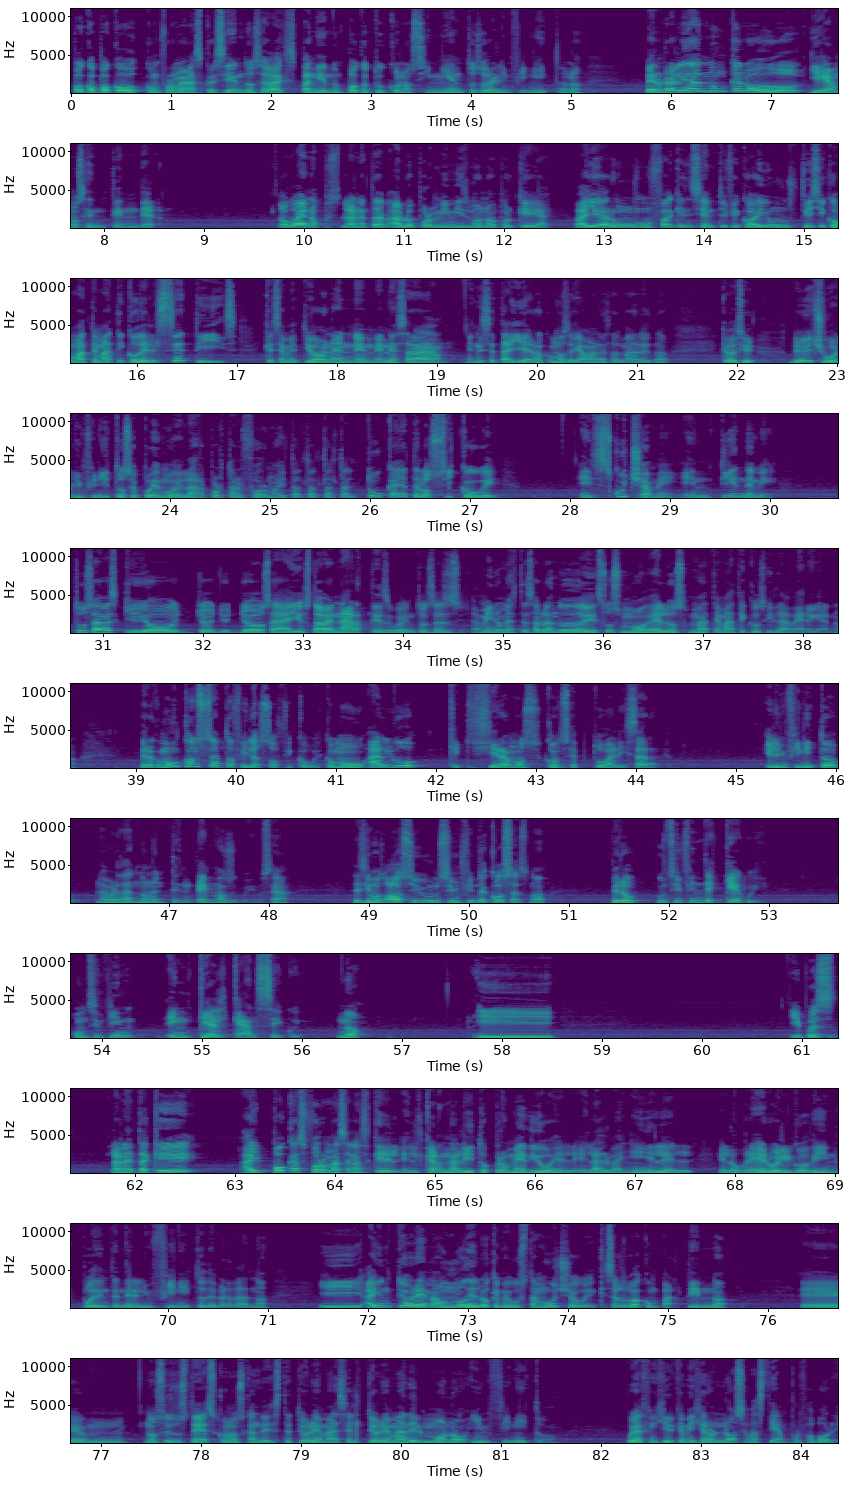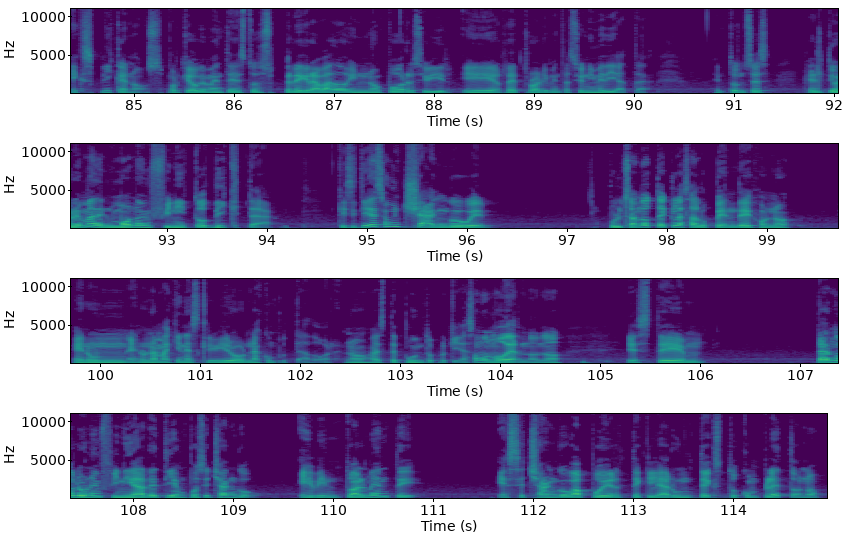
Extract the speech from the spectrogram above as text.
poco a poco, conforme vas creciendo, se va expandiendo un poco tu conocimiento sobre el infinito, ¿no? Pero en realidad nunca lo llegamos a entender. O bueno, pues la neta hablo por mí mismo, ¿no? Porque va a llegar un, fucking científico ahí, un físico matemático del CETIS que se metió en, en, esa, en ese taller o cómo se llaman esas madres, ¿no? Que va a decir, de hecho, el infinito se puede modelar por tal forma y tal, tal, tal, tal. Tú cállate los hocico, güey. Escúchame, entiéndeme. Tú sabes que yo, yo, yo, yo, o sea, yo estaba en artes, güey. Entonces, a mí no me estés hablando de esos modelos matemáticos y la verga, ¿no? Pero como un concepto filosófico, güey. Como algo que quisiéramos conceptualizar. El infinito la verdad no lo entendemos, güey. O sea, decimos, oh, sí, un sinfín de cosas, ¿no? Pero, ¿un sinfín de qué, güey? un sinfín en qué alcance, güey? ¿No? Y. Y pues, la neta que hay pocas formas en las que el, carnalito promedio, el, el albañil, el, el, obrero, el godín, puede entender el infinito de verdad, ¿no? Y hay un teorema, un modelo que me gusta mucho, que se los voy a compartir, ¿no? Em, no sé si ustedes conozcan de este teorema, es el teorema del mono infinito. Voy a fingir que me dijeron, no, Sebastián, por favor, explícanos, porque obviamente esto es pregrabado y no puedo recibir eh, retroalimentación inmediata. Entonces, el teorema del mono infinito dicta que si tienes a un chango, güey, pulsando teclas a lo pendejo, ¿no? en, un, en una máquina de escribir o una computadora, ¿no? A este punto, porque ya somos modernos, ¿no? Este, dándole una infinidad de tiempo a ese chango, eventualmente ese chango va a poder teclear un texto completo, ¿no?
